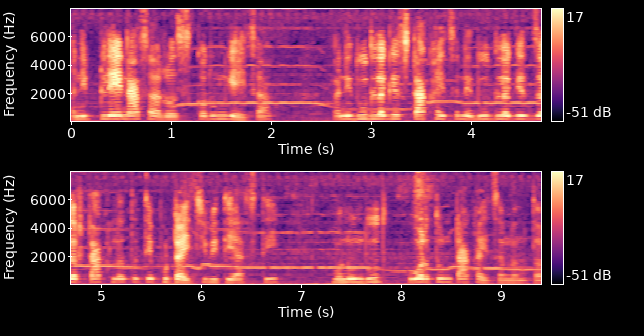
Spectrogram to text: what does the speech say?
आणि प्लेन असा रस करून घ्यायचा. आणि दूध लगेच टाकायचं नाही. दूध लगेच जर टाकलं तर ते फुटायची भीती असते. म्हणून दूध वरतून टाकायचं नंतर.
